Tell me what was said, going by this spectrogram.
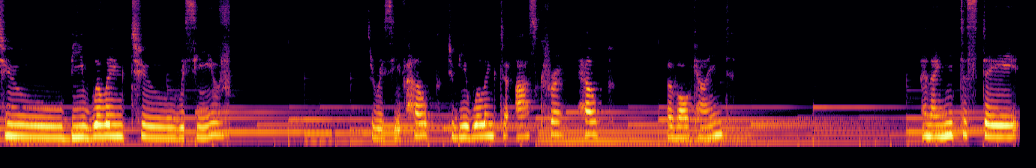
to be willing to receive, to receive help, to be willing to ask for help of all kind. And I need to stay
